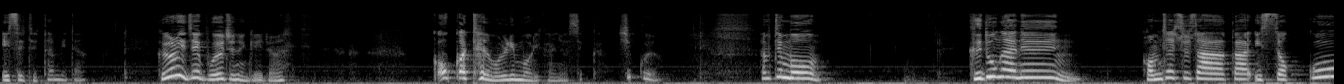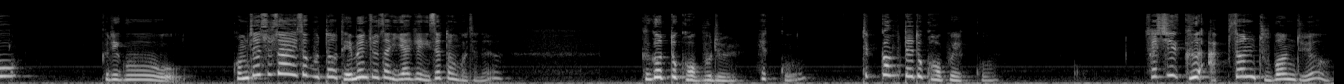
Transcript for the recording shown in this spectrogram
있을 듯 합니다. 그걸 이제 보여주는 게 이런 꼿꼿한 올림머리가 아니었을까 싶고요. 아무튼 뭐, 그동안은 검찰 수사가 있었고, 그리고 검찰 수사에서부터 대면 조사 이야기가 있었던 거잖아요. 그것도 거부를 했고 특검 때도 거부했고 사실 그 앞선 두 번도요.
